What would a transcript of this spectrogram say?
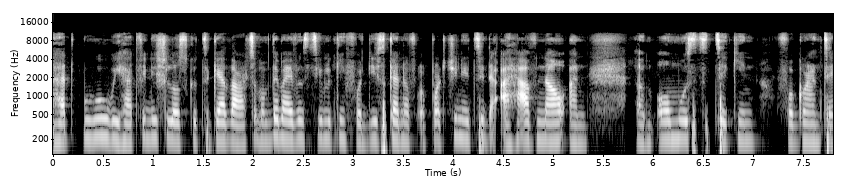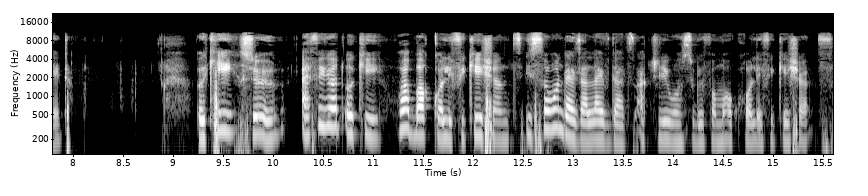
had who we had finished law school together, some of them are even still looking for this kind of opportunity that I have now and um, almost taking for granted. Okay, so I figured, okay, what about qualifications? Is someone that is alive that actually wants to go for more qualifications?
